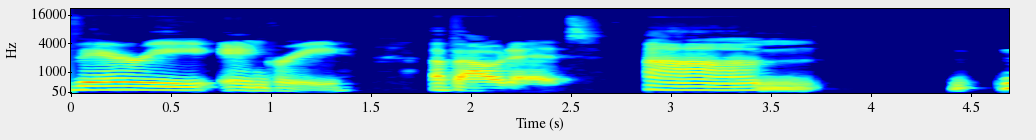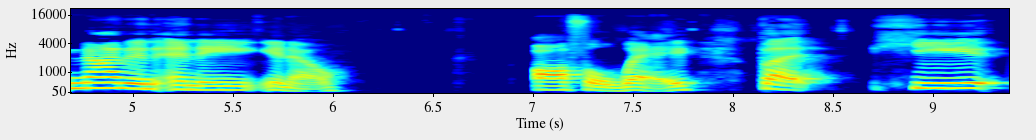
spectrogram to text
very angry about it. Um, not in any, you know, awful way, but he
